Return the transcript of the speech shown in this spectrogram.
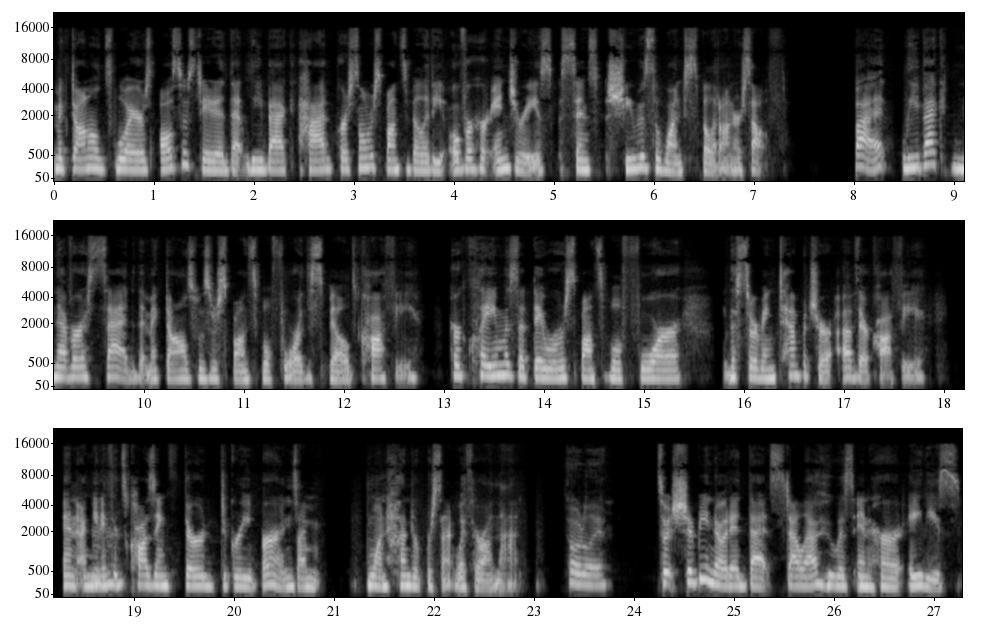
McDonald's lawyers also stated that Liebeck had personal responsibility over her injuries since she was the one to spill it on herself. But Liebeck never said that McDonald's was responsible for the spilled coffee. Her claim was that they were responsible for the serving temperature of their coffee. And I mean, mm-hmm. if it's causing third degree burns, I'm 100% with her on that. Totally. So it should be noted that Stella, who was in her 80s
